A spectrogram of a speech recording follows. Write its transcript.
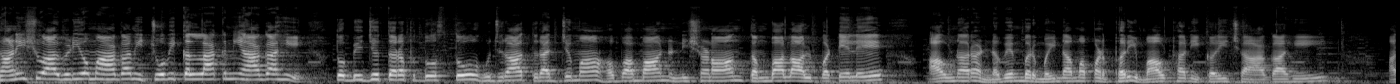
જાણીશું આ વિડીયોમાં આગામી ચોવીસ કલાકની આગાહી. તો બીજી તરફ દોસ્તો, ગુજરાત રાજ્યમાં હવામાન નિષ્ણાંત અંબાલાલ પટેલે આવનારા નવેમ્બર મહિનામાં પણ ફરી માવઠાની કરી છે આગાહી. આ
